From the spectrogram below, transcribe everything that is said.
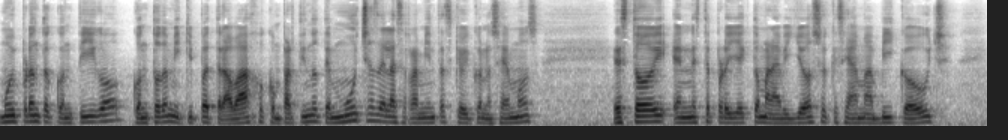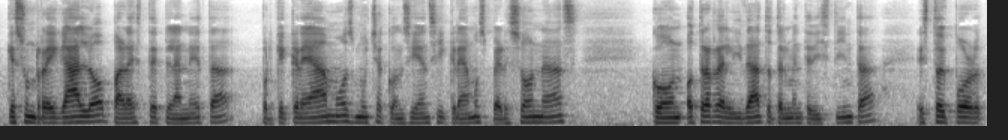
muy pronto contigo, con todo mi equipo de trabajo, compartiéndote muchas de las herramientas que hoy conocemos. Estoy en este proyecto maravilloso que se llama Be Coach, que es un regalo para este planeta, porque creamos mucha conciencia y creamos personas con otra realidad totalmente distinta. Estoy por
